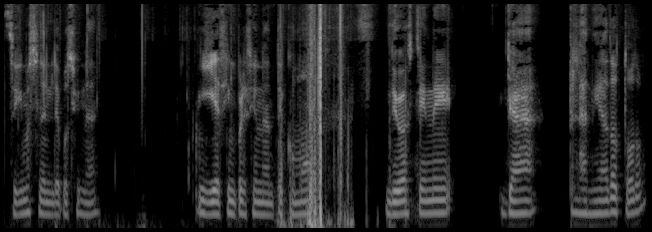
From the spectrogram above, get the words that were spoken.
seguimos en el devocional y es impresionante cómo Dios tiene ya planeado todo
